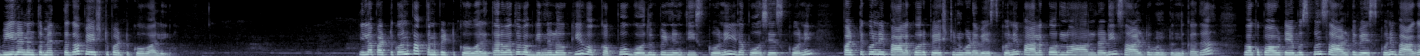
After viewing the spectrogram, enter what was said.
వీలైనంత మెత్తగా పేస్ట్ పట్టుకోవాలి. ఇలా పట్టుకొని పక్కన పెట్టుకోవాలి. తర్వాత ఒక గిన్నెలోకి ఒక కప్పు గోధుమ పిండిని తీసుకొని ఇలా పోసేసుకొని పట్టుకుని పాలకూర పేస్ట్ని కూడా వేసుకొని పాలకూరలో ఆల్రెడీ సాల్ట్ ఉంటుంది కదా ఒక పావు టేబుల్ స్పూన్ సాల్ట్ వేసుకొని బాగా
